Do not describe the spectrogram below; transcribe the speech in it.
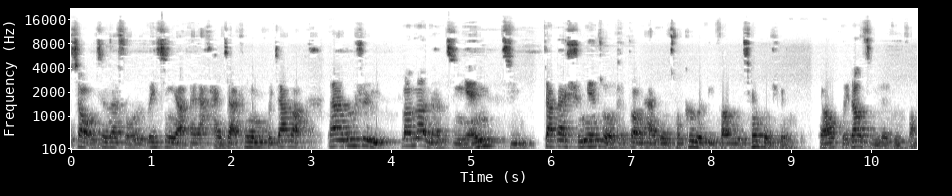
像我们现在所谓的微信啊，大家寒假说我们回家吧，大家都是慢慢的几年几大概十年左右的状态，就从各个地方就迁回去，然后回到自己的地方，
